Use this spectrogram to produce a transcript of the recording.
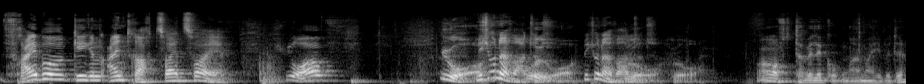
Freiburg gegen Eintracht 2-2. Ja, Ja. nicht unerwartet. Oh, ja. Nicht unerwartet. Ja, ja. Mal auf die Tabelle gucken, einmal hier bitte.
